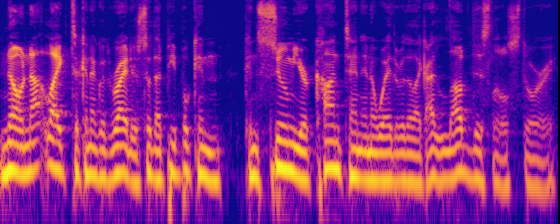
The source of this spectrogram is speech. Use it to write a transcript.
No, not like to connect with writers, so that people can consume your content in a way where they're like, I love this little story.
